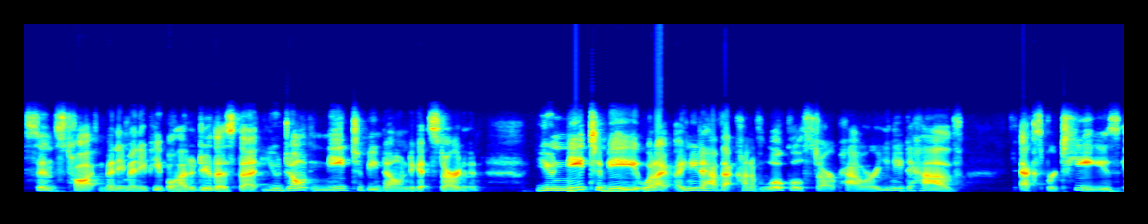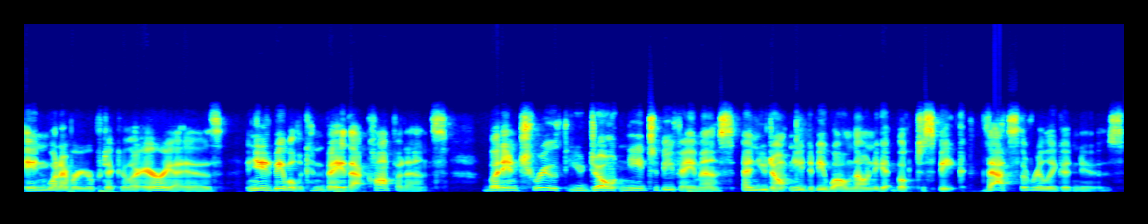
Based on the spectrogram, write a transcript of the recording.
since taught many, many people how to do this, that you don't need to be known to get started. You need to be what I, I need to have that kind of local star power. You need to have expertise in whatever your particular area is, and you need to be able to convey that confidence but in truth, you don't need to be famous and you don't need to be well known to get booked to speak. That's the really good news.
